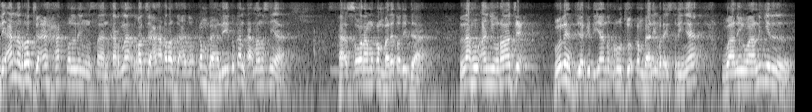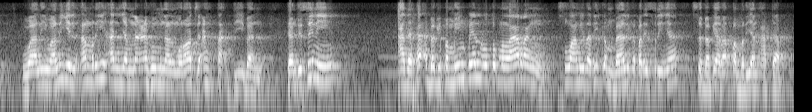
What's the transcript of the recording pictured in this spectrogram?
Li'anna raj'ah haqqul insan. Karena raj'ah apa raj'ah itu kembali itu kan hak manusia. Hak seorang mau kembali atau tidak. Lahu an yuraji'. Boleh dia dia untuk rujuk kembali kepada istrinya wali waliyil wali waliyil amri an yamna'ahu minal muraja'ah ta'diban. Dan di sini ada hak bagi pemimpin untuk melarang suami tadi kembali kepada istrinya sebagai apa? pemberian adab.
